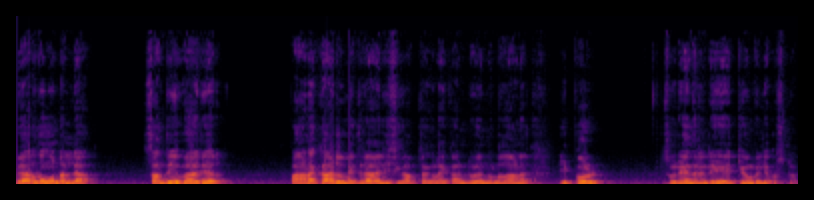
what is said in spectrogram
വേറൊന്നും കൊണ്ടല്ല സന്ദീപ് വാര്യർ പാണക്കാട് ഹൈദരാലി ശിഹാബ് തങ്ങളെ കണ്ടു എന്നുള്ളതാണ് ഇപ്പോൾ സുരേന്ദ്രന്റെ ഏറ്റവും വലിയ പ്രശ്നം.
